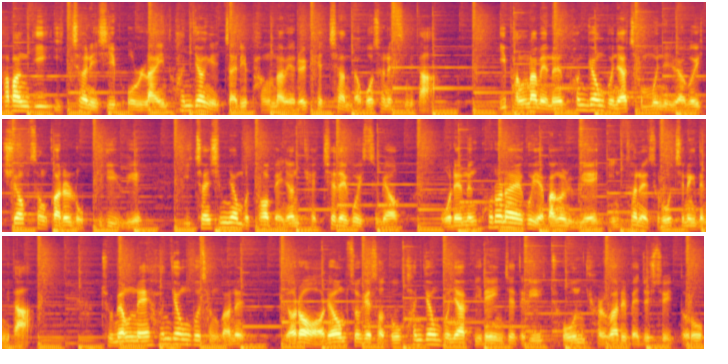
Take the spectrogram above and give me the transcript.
하반기 2020 온라인 환경 일자리 박람회를 개최한다고 전했습니다. 이 박람회는 환경 분야 전문 인력의 취업 성과를 높이기 위해 2010년부터 매년 개최되고 있으며 올해는 코로나19 예방을 위해 인터넷으로 진행됩니다. 조명래 환경부 장관은 여러 어려움 속에서도 환경 분야 미래 인재들이 좋은 결과를 맺을 수 있도록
